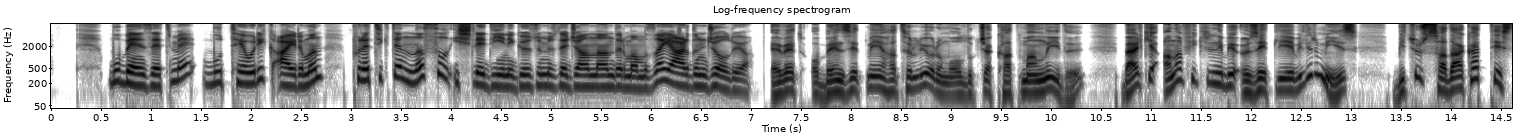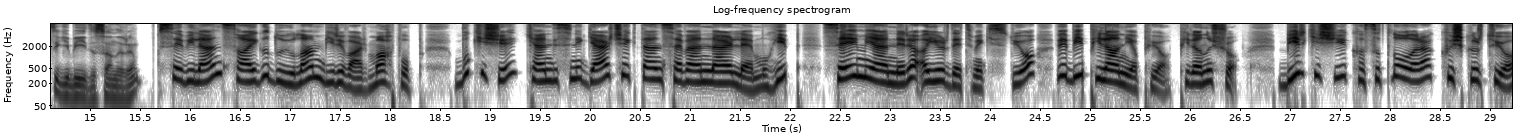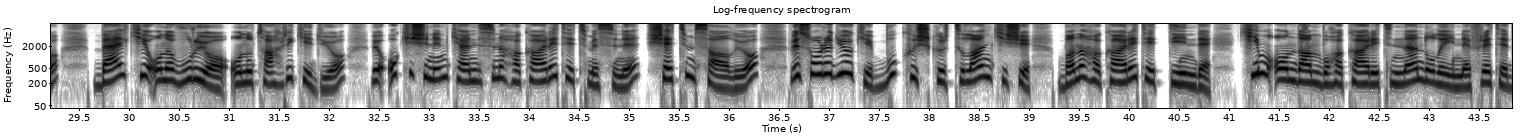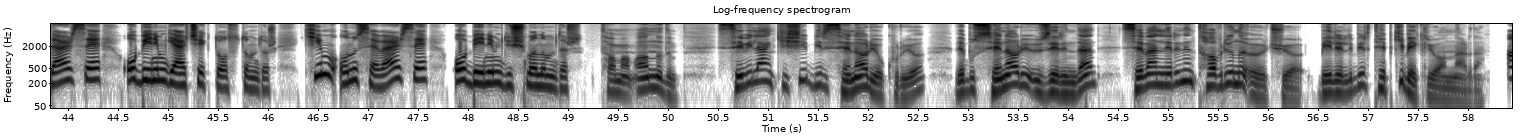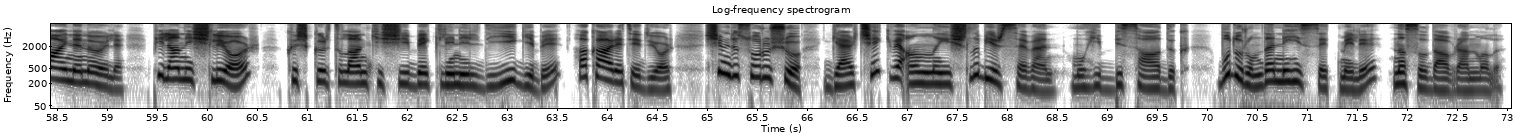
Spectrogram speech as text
Bu benzetme, bu teorik ayrımın pratikte nasıl işlediğini gözümüzde canlandırmamıza yardımcı oluyor. Evet, o benzetmeyi hatırlıyorum oldukça katmanlıydı. Belki ana fikrini bir özetleyebilir miyiz? Bir tür sadakat testi gibiydi sanırım. Sevilen, saygı duyulan biri var, mahbub. Bu kişi kendisini gerçekten sevenlerle muhip, sevmeyenleri ayırt etmek istiyor ve bir plan yapıyor. Planı şu, bir kişiyi kasıtlı olarak kışkırtıyor, belki ona vuruyor, onu tahrik ediyor ve o kişinin kendisine hakaret etmesini şetim sağlıyor ve sonra diyor ki bu kışkırtılan kişi bana hakaret ettiğinde kim ondan bu hakaretinden dolayı nefret ederse o benim gerçek dostumdur. Kim onu severse o benim düşmanımdır. Tamam anladım. Sevilen kişi bir senaryo kuruyor ve bu senaryo üzerinden sevenlerinin tavrını ölçüyor. Belirli bir tepki bekliyor onlardan. Aynen öyle. Plan işliyor, kışkırtılan kişi beklenildiği gibi hakaret ediyor. Şimdi soru şu, gerçek ve anlayışlı bir seven, muhibbi sadık, bu durumda ne hissetmeli, nasıl davranmalı?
